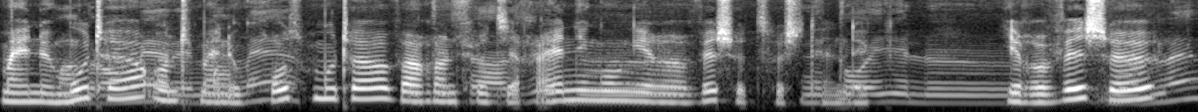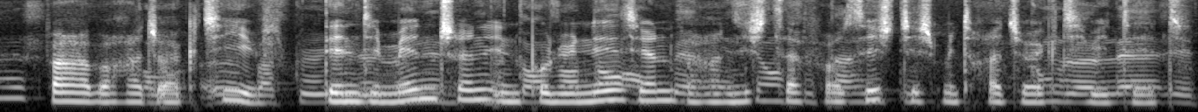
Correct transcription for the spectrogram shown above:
Meine Mutter und meine Großmutter waren für die Reinigung ihrer Wäsche zuständig. Ihre Wäsche war aber radioaktiv, denn die Menschen in Polynesien waren nicht sehr vorsichtig mit Radioaktivität.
